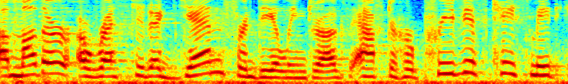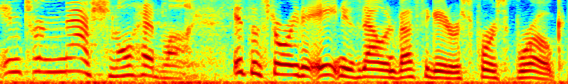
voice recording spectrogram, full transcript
A mother arrested again for dealing drugs after her previous case made international headlines. It's a story the 8 News Now investigators first broke.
